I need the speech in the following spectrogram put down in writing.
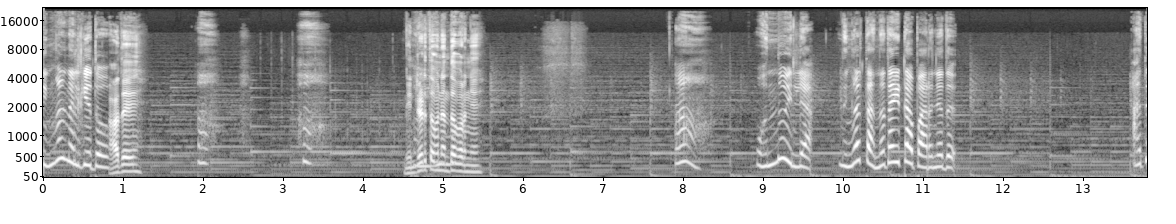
നിങ്ങൾ നൽകിയതോ? അതെ. നിന്റെ അടുത്ത് അവൻ എന്താ പറഞ്ഞേ? ആ ഒന്നുമില്ല. നിങ്ങൾ തന്നതായിട്ടാ പറഞ്ഞത്. അത്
